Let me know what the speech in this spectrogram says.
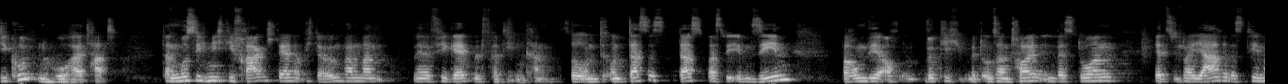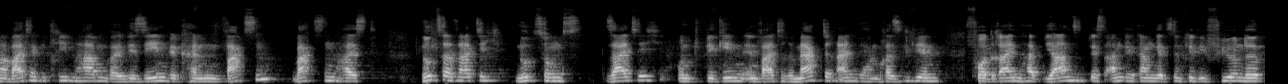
die Kundenhoheit hat, dann muss ich nicht die Frage stellen, ob ich da irgendwann mal äh, viel Geld mit verdienen kann. So, und, und das ist das, was wir eben sehen, warum wir auch wirklich mit unseren tollen Investoren jetzt über Jahre das Thema weitergetrieben haben, weil wir sehen, wir können wachsen. Wachsen heißt nutzerseitig, nutzungsseitig und wir gehen in weitere Märkte rein. Wir haben Brasilien vor dreieinhalb Jahren sind wir es angegangen. Jetzt sind wir die führende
